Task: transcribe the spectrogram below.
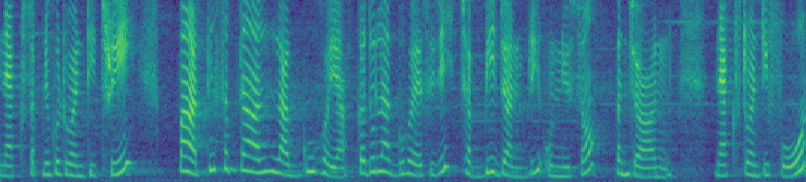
ਨੈਕਸਟ ਆਪਣੇ ਕੋਲ 23 ਭਾਰਤੀ ਸੰਵਿਧਾਨ ਲਾਗੂ ਹੋਇਆ। ਕਦੋਂ ਲਾਗੂ ਹੋਇਆ ਸੀ ਜੀ? 26 ਜਨਵਰੀ 1950 ਨੂੰ। ਨੈਕਸਟ 24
